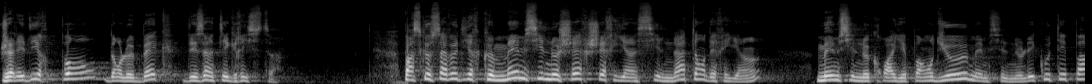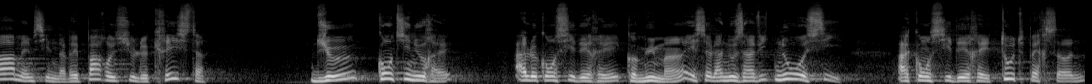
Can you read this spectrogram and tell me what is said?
J'allais dire pan dans le bec des intégristes. Parce que ça veut dire que même s'il ne cherchait rien, s'il n'attendait rien, même s'il ne croyait pas en Dieu, même s'il ne l'écoutait pas, même s'il n'avait pas reçu le Christ, Dieu continuerait à le considérer comme humain et cela nous invite, nous aussi, à considérer toute personne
